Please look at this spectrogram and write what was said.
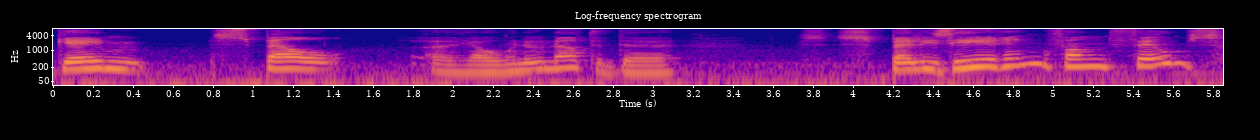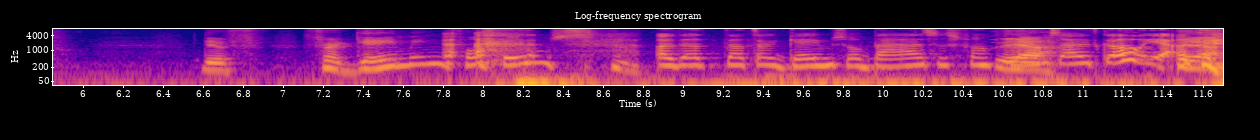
game spel, eh, ja, hoe noem je dat? De spellisering van films. De vergaming van films. Oh, dat, dat er games op basis van Ja. films uitkomen? Ja.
